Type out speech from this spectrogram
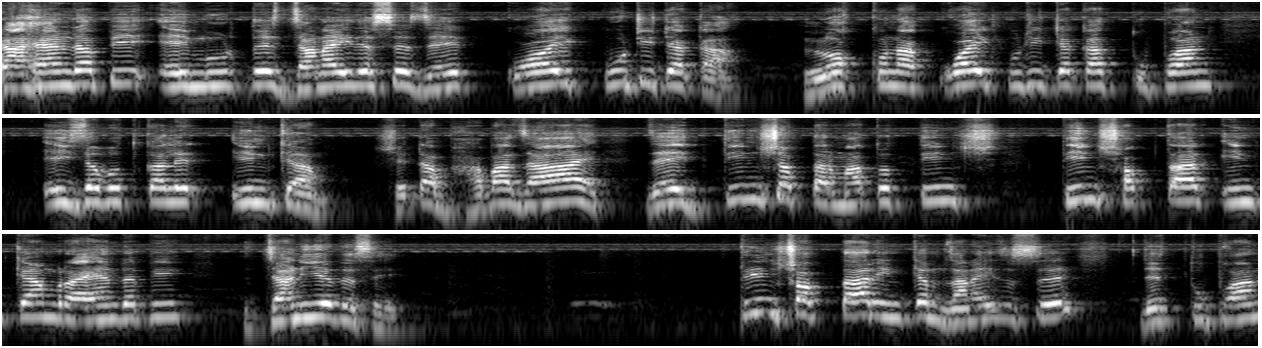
রাহান রাফি এই মুহূর্তে জানাই দিয়েছে যে কয় কোটি টাকা, লক্ষ না কয় কোটি টাকা তুফান এই যাবৎকালের ইনকাম সেটা ভাবা যায় যে এই তিন সপ্তাহ, মাত্র তিন তিন সপ্তাহের ইনকাম রায়হান রাফি জানিয়ে দিয়েছে। তিন সপ্তাহের ইনকাম জানাই যাচ্ছে যে তুফান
